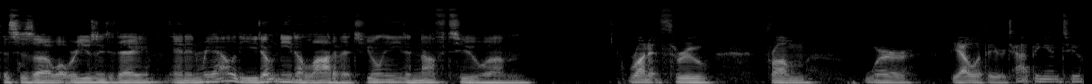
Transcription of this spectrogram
this is uh, what we're using today. And in reality, you don't need a lot of it. You only need enough to um, run it through from where the outlet that you're tapping into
